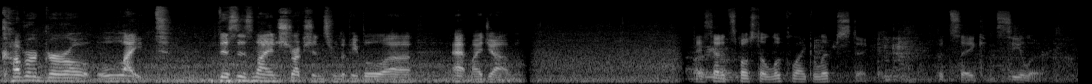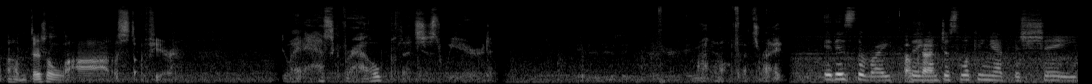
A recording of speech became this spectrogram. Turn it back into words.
Cover Girl Light. This is my instructions from the people uh, at my job. They said it's supposed to look like lipstick, but say concealer. Um, there's a lot of stuff here. Do I ask for help? That's just weird. I don't know if that's right. It is the right thing. Okay. I'm just looking at the shade.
